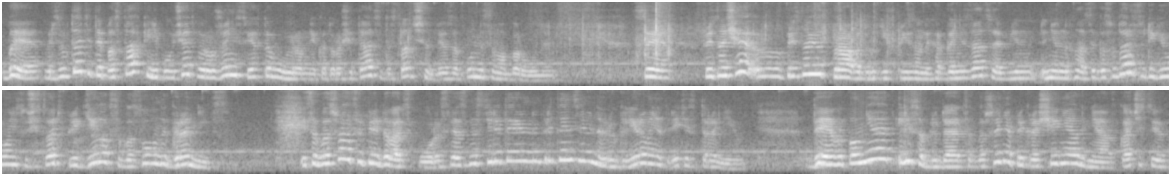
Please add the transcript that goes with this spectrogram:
Б. В результате этой поставки не получают вооружений сверхтого уровня, которое считается достаточным для законной самообороны. С. Э, признает право других признанных организаций Объединенных Наций и государств в регионе существовать в пределах согласованных границ и соглашается передавать споры, связанные с территориальными претензиями на регулирование третьей стороне. Д. Выполняет или соблюдает соглашение о прекращении огня в качестве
